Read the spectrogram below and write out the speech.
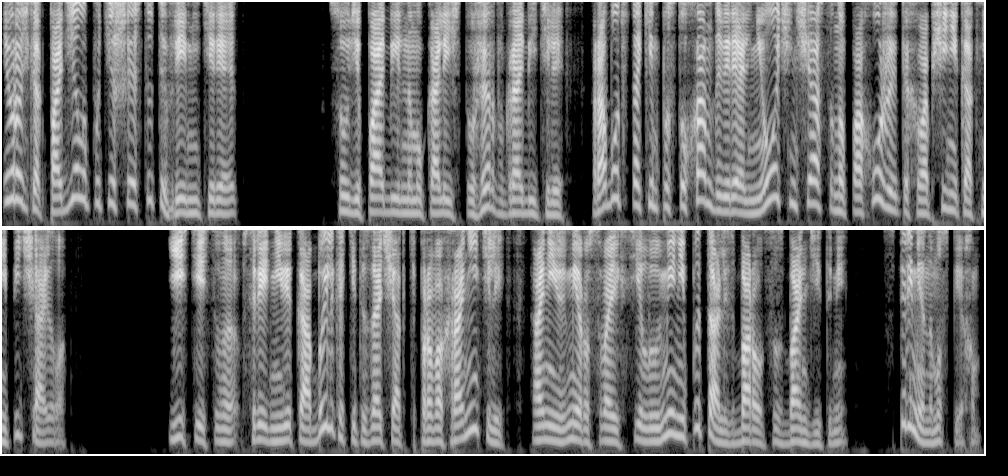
И вроде как по делу путешествуют и времени теряют. Судя по обильному количеству жертв грабителей, работу таким пастухам доверяли не очень часто, но, похоже, это их вообще никак не печалило. Естественно, в средние века были какие-то зачатки правоохранителей, они в меру своих сил и умений пытались бороться с бандитами. С переменным успехом.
